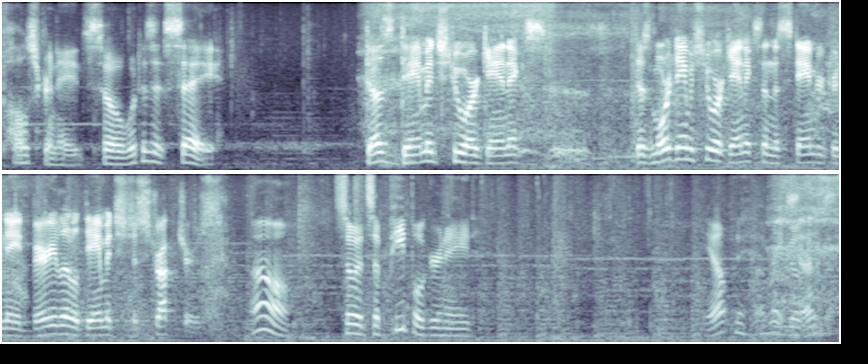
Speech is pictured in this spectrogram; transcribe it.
pulse grenades. So what does it say? Does damage to organics. Does more damage to organics than the standard grenade. Very little damage to structures. Oh, so it's a people grenade. Yep, that makes sense.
